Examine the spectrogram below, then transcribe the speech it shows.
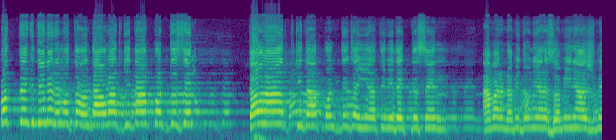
প্রত্যেক দিনের মতো তাওরাত কিতাব পড়তেছেন। তাওরাত কিতাব পড়তে যাইয়া তিনি দেখতেছেন, আমার নবী দুনিয়ার জমিনে আসবে।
